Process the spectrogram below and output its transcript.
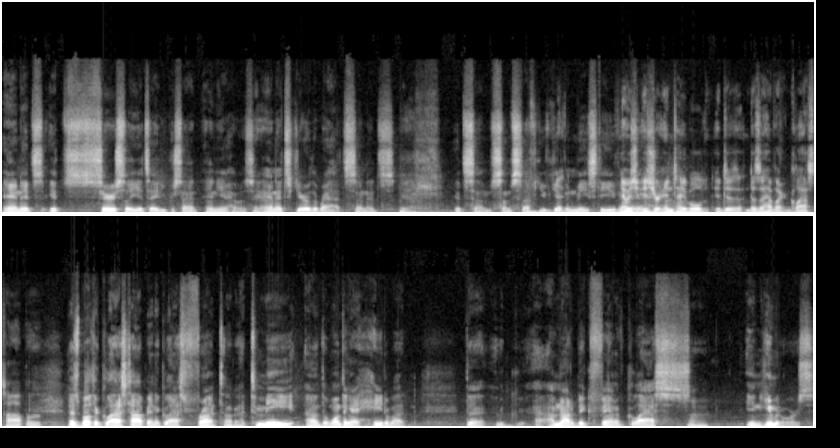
and it's it's seriously it's eighty percent añejos, Yeah. and it's Year of the Rats, and it's Yeah. it's some some stuff you've given me, Steve. Now, and is, it is your end table? It does, it- does it have like a glass top or? has both a glass top and a glass front. Okay. To me, uh, the one thing I hate about the I'm not a big fan of glass Mhm. in humidors.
